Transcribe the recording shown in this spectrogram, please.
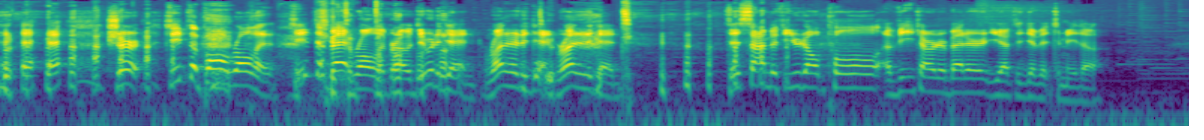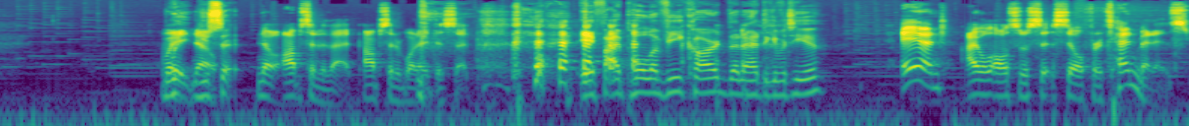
Sure, keep the ball rolling. Keep the bet the rolling, bro. Do it again. Run it again. Run it again. this time, if you don't pull a V card or better, you have to give it to me, though. Wait, Wait, no. you said- no. Opposite of that. Opposite of what I just said. if I pull a V card, then I have to give it to you. and I will also sit still for ten minutes.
